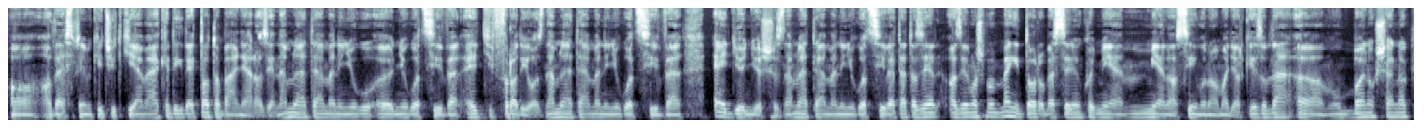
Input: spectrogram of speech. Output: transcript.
a, a Veszprém kicsit kiemelkedik, de egy Tatabányára azért nem lehet elmenni nyugod, nyugodt szívvel, egy Fradihoz nem lehet elmenni nyugodt szívvel, egy Gyöngyöshöz nem lehet elmenni nyugodt szívvel. Tehát azért, azért most megint arról beszélünk, hogy milyen, milyen a színvonal a magyar kézlabdá bajnokságnak,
